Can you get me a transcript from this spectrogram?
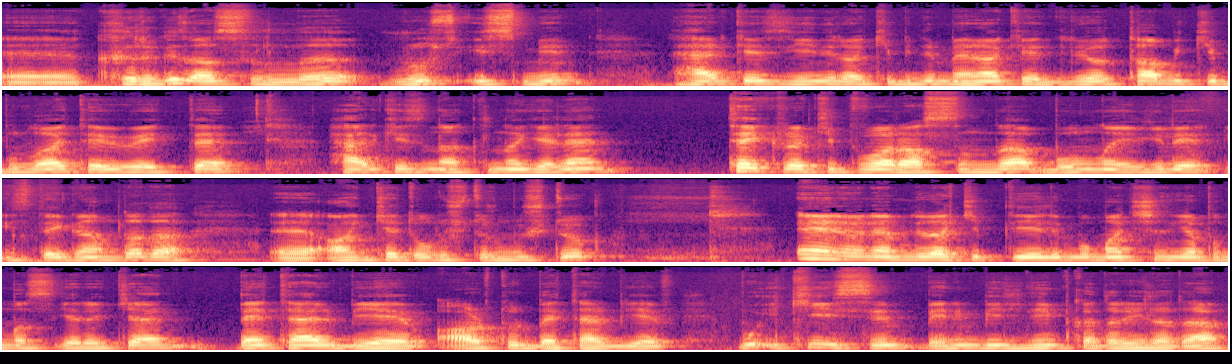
e, Kırgız asıllı Rus ismin herkes yeni rakibini merak ediliyor. Tabii ki bu light heavyweight'te herkesin aklına gelen tek rakip var aslında. Bununla ilgili Instagram'da da e, anket oluşturmuştuk. En önemli rakip diyelim bu maçın yapılması gereken Beterbiev, Artur Beterbiev. Bu iki isim benim bildiğim kadarıyla da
